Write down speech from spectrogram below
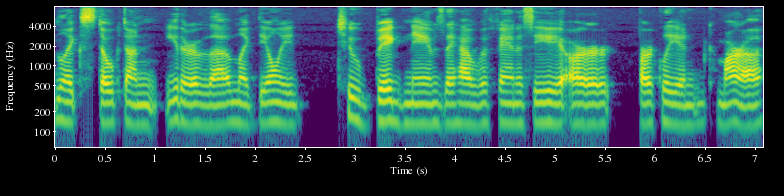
like stoked on either of them. Like the only two big names they have with fantasy are Barkley and Kamara.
